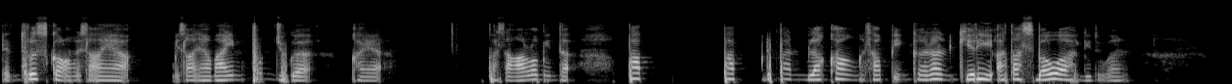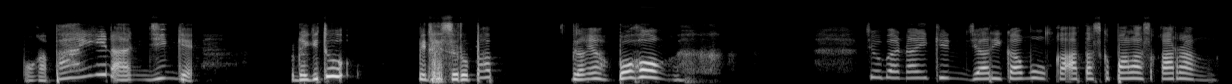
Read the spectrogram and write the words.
Dan terus kalau misalnya misalnya main pun juga kayak pasangan lo minta pap pap depan belakang samping kanan kiri atas bawah gitu kan. Mau ngapain anjing? Kayak udah gitu beda suruh pap bilangnya bohong. Coba naikin jari kamu ke atas kepala sekarang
